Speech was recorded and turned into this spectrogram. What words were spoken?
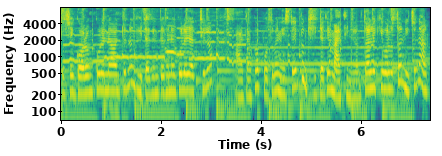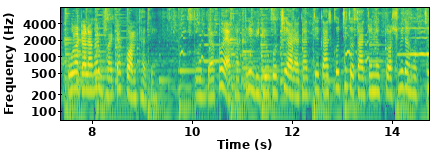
তো সেই গরম করে নেওয়ার জন্য ঘিটা কিন্তু এখানে গলে যাচ্ছিল। আর দেখো, প্রথমে নিচটা একটু ঘিটাকে মাখিয়ে নিলাম। তাহলে কি বলো তো নিচে না পোড়াটা লাগার ভয়টা কম থাকে। তো দেখো, এক হাত থেকে ভিডিও করছি, আর এক হাত দিয়ে কাজ করছি, তো তার জন্য একটু অসুবিধা হচ্ছে।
